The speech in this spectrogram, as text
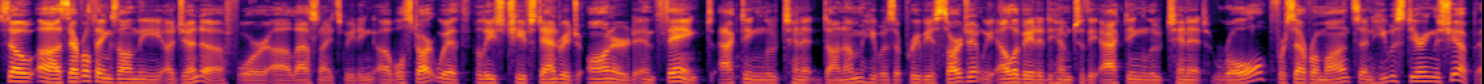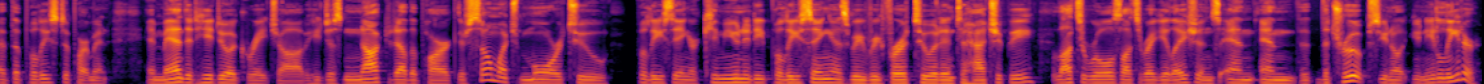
So, uh, several things on the agenda for uh, last night's meeting. Uh, we'll start with Police Chief Standridge honored and thanked Acting Lieutenant Dunham. He was a previous sergeant. We elevated him to the acting lieutenant role for several months, and he was steering the ship at the police department. And man, did he do a great job! He just knocked it out of the park. There's so much more to policing or community policing as we refer to it in Tehachapi. Lots of rules, lots of regulations and and the, the troops, you know, you need a leader.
